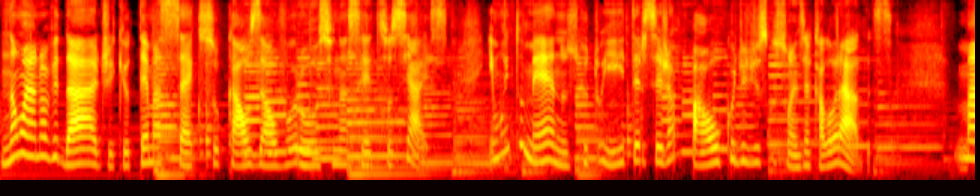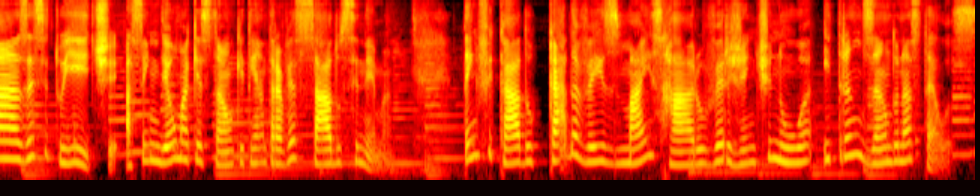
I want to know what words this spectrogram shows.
Não é novidade que o tema sexo cause alvoroço nas redes sociais, e muito menos que o Twitter seja palco de discussões acaloradas. Mas esse tweet acendeu uma questão que tem atravessado o cinema. Tem ficado cada vez mais raro ver gente nua e transando nas telas.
